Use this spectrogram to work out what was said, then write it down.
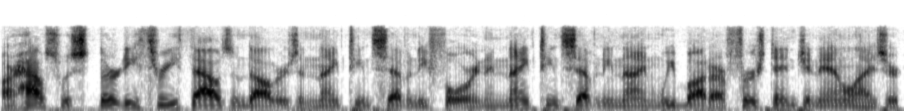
Our house was thirty-three thousand dollars in 1974, and in 1979 we bought our first engine analyzer,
